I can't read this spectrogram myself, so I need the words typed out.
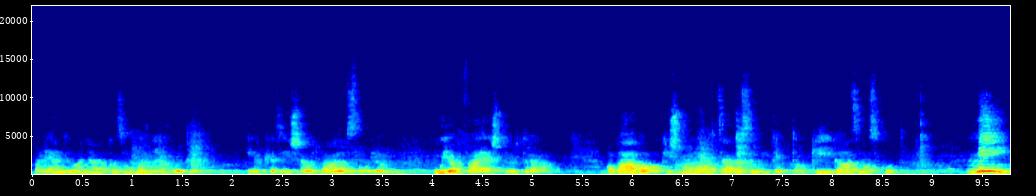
A leendő anyának azonban nem volt érkezése, hogy válaszoljon. Újabb fájást tört rá. A bába a kismama arcára szorította a kék. Mi?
